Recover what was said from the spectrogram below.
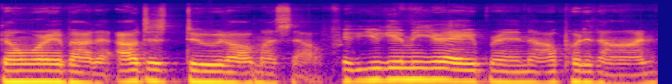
Don't worry about it. I'll just do it all myself. You give me your apron, I'll put it on,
